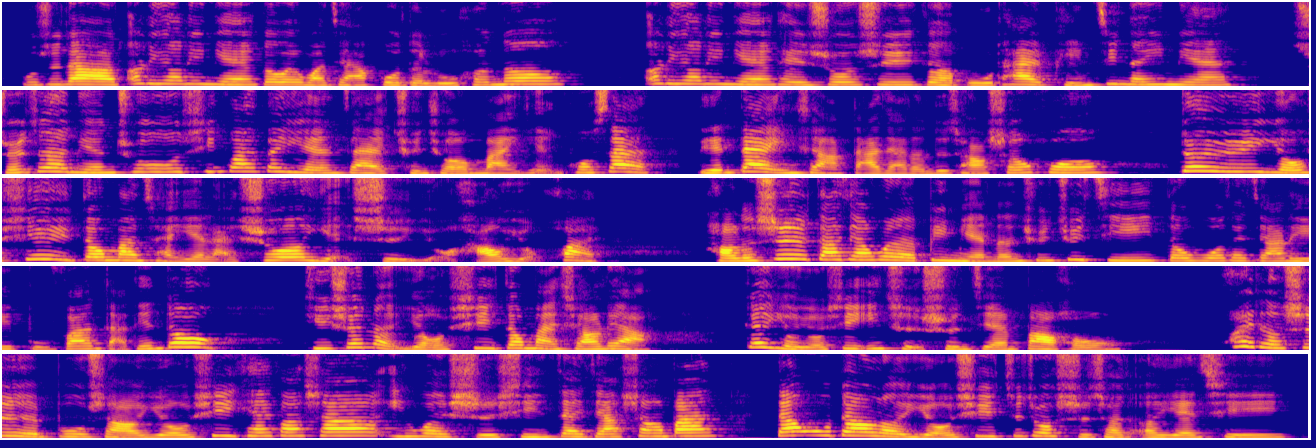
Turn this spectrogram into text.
不知道二零二零年各位玩家过得如何呢？二零二零年可以说是一个不太平静的一年。随着年初新冠肺炎在全球蔓延扩散，连带影响大家的日常生活。对于游戏动漫产业来说，也是有好有坏。好的是，大家为了避免人群聚集，都窝在家里补番打电动，提升了游戏动漫销量，更有游戏因此瞬间爆红。坏的是，不少游戏开发商因为实行在家上班，耽误到了游戏制作时程而延期。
